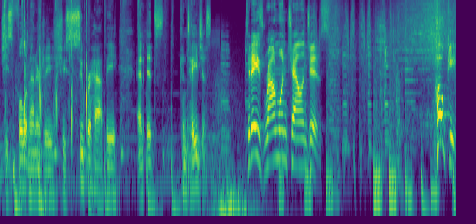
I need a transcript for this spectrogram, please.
She's full of energy. She's super happy, and it's contagious. Today's round one challenge is Poke.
